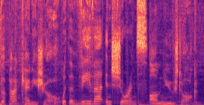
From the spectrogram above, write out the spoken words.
The Pat Kenny Show with Aviva Insurance on Newstalk.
